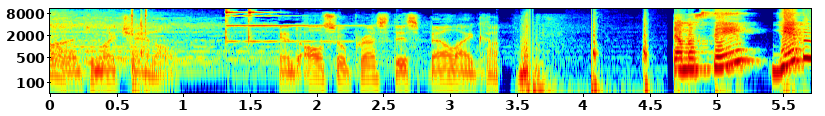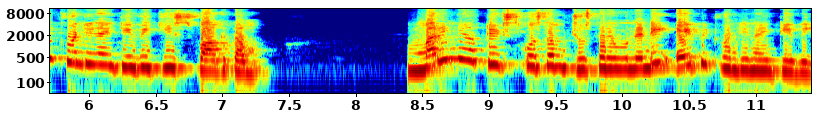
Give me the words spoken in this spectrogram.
subscribe to my channel. And also press this bell icon. నమస్తే ఏపీ ట్వంటీ నైన్ టీవీకి స్వాగతం మరిన్ని అప్డేట్స్ కోసం చూస్తూనే ఉండండి AP twenty nine TV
